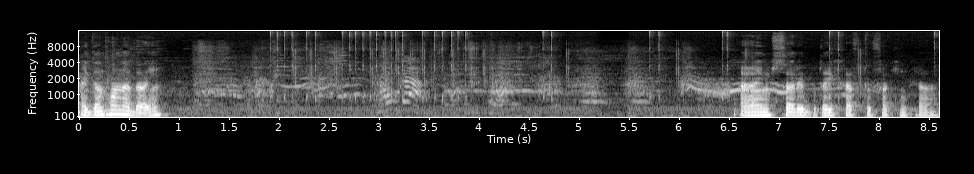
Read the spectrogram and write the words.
I don't wanna must I'm sorry, but I have to fucking run.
